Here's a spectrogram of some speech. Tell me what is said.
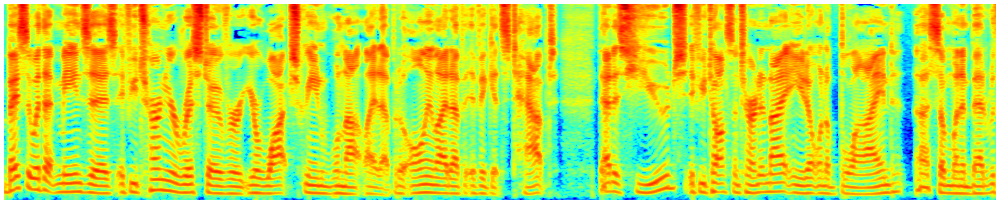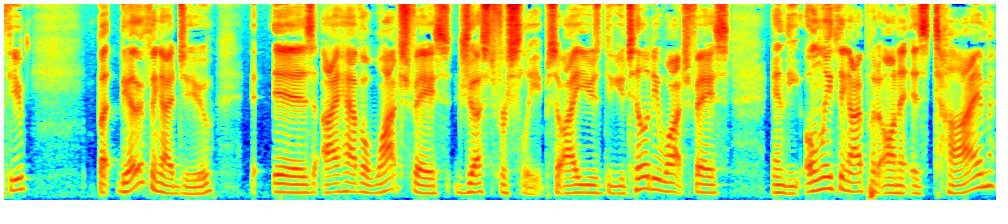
basically what that means is if you turn your wrist over, your watch screen will not light up. It'll only light up if it gets tapped. That is huge if you toss and turn at night and you don't want to blind uh, someone in bed with you. But the other thing I do is I have a watch face just for sleep. So I use the utility watch face, and the only thing I put on it is time,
